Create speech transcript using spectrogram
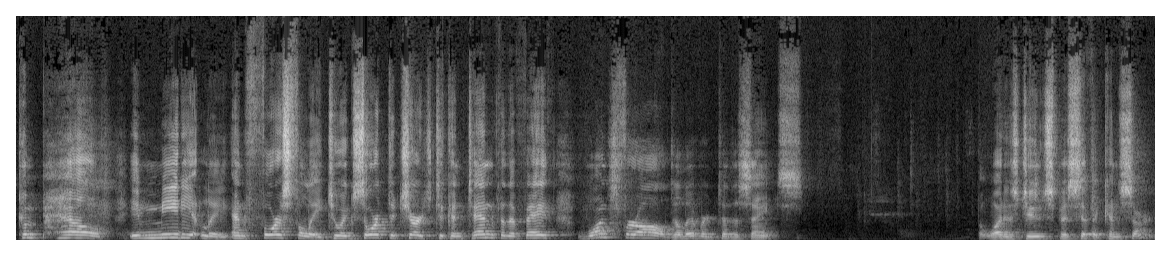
compelled immediately and forcefully to exhort the church to contend for the faith once for all delivered to the saints. But what is Jude's specific concern?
